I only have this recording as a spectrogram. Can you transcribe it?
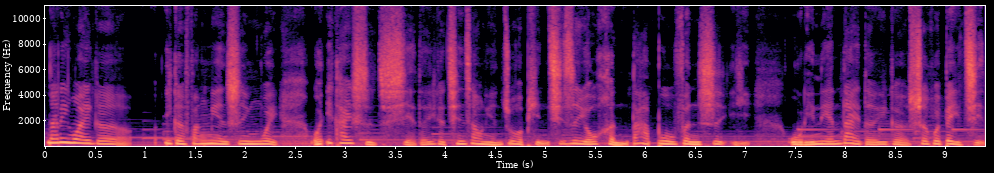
那另外一个。一个方面是因为我一开始写的一个青少年作品，其实有很大部分是以五零年代的一个社会背景，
